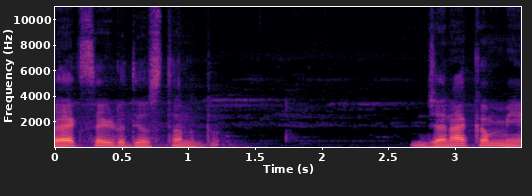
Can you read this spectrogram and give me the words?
ಬ್ಯಾಕ್ ಸೈಡು ದೇವಸ್ಥಾನದ್ದು. ಜನ ಕಮ್ಮಿ.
